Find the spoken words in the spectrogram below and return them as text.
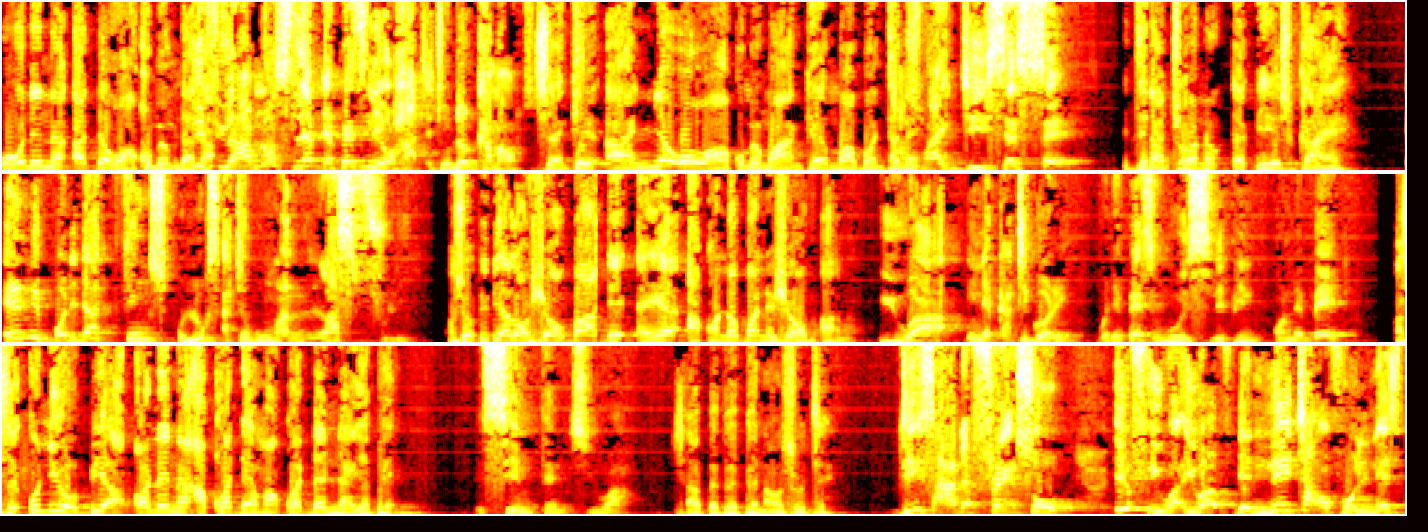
wo ne no ada wɔ akoma mu If you have not slept the person in your heart, it will not come out. sɛ nke anyɛ wɔ wɔ akoma mu a nkɛ That's why Jesus said, nti na kyerɛ no ɛ- yesu kae anybody that thinks looks at a woman lustfully, ɔsɛ obi biara a ɔhwɛ ɔbaa de ɛyɛ akɔndɔbɔ ne hwɛ ɔbaa no you are in a category with the person who is sleeping on the bed. Ɔsɛ wone obi a ɔne na akɔ dɛm akɔ dɛm na yɛ pɛ The same things you are. saa pɛpɛpɛ na ɔso te These are the friends. So if you are you have the nature of holiness,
